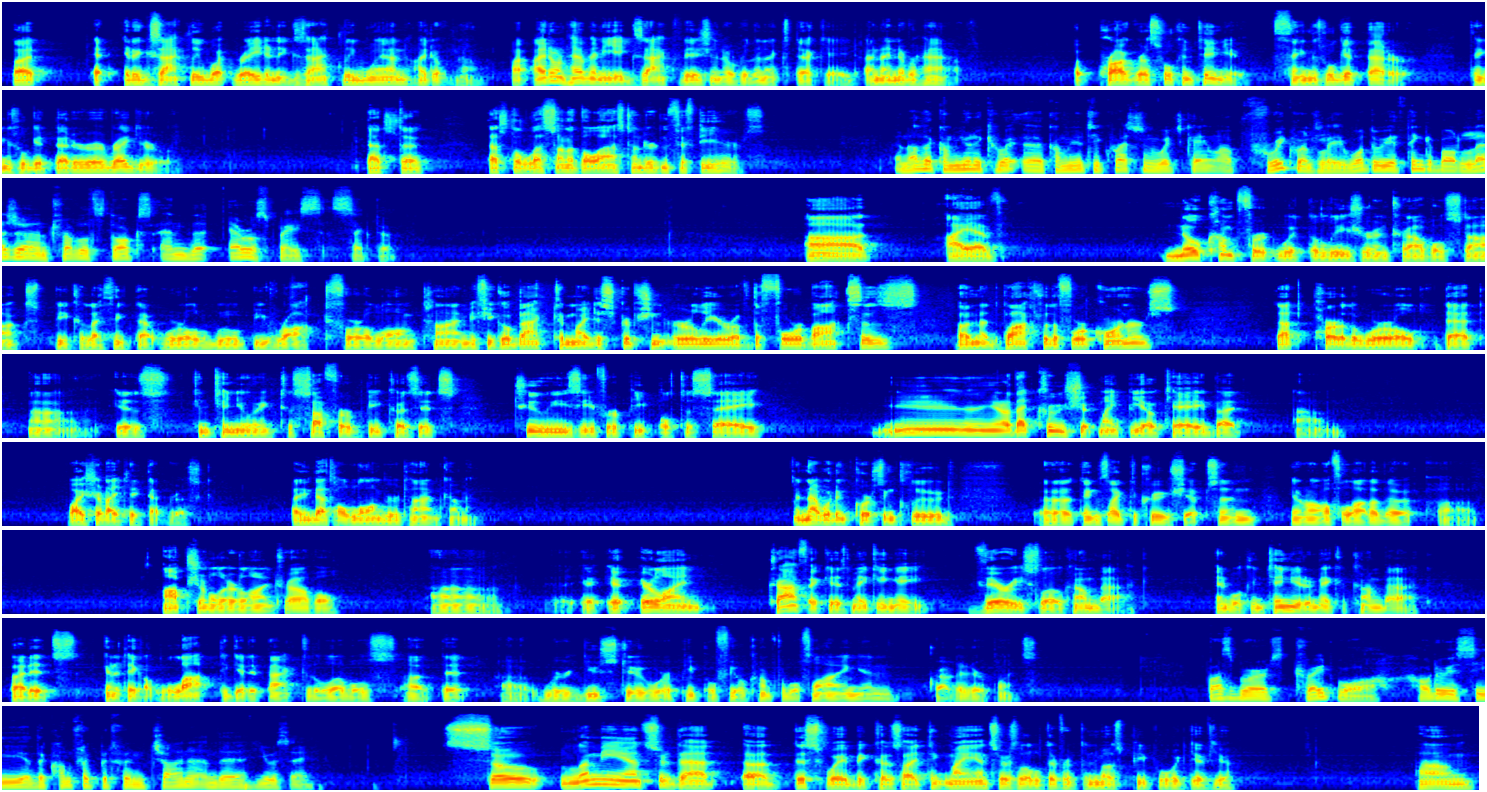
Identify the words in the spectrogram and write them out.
But at, at exactly what rate and exactly when, I don't know. I don't have any exact vision over the next decade, and I never have. But progress will continue. Things will get better. Things will get better irregularly. That's the, that's the lesson of the last 150 years. Another community, uh, community question which came up frequently what do you think about leisure and travel stocks and the aerospace sector? Uh, I have no comfort with the leisure and travel stocks because I think that world will be rocked for a long time. If you go back to my description earlier of the four boxes, uh, the box with the four corners, that's part of the world that uh, is continuing to suffer because it's too easy for people to say, you know, that cruise ship might be okay, but um, why should I take that risk? I think that's a longer time coming. And that would, of course, include uh, things like the cruise ships and you know, an awful lot of the uh, optional airline travel. Uh, airline traffic is making a very slow comeback and will continue to make a comeback, but it's going to take a lot to get it back to the levels uh, that uh, we're used to where people feel comfortable flying in crowded airplanes. Buzzword trade war. How do you see the conflict between China and the USA? So let me answer that uh, this way because I think my answer is a little different than most people would give you. Um,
